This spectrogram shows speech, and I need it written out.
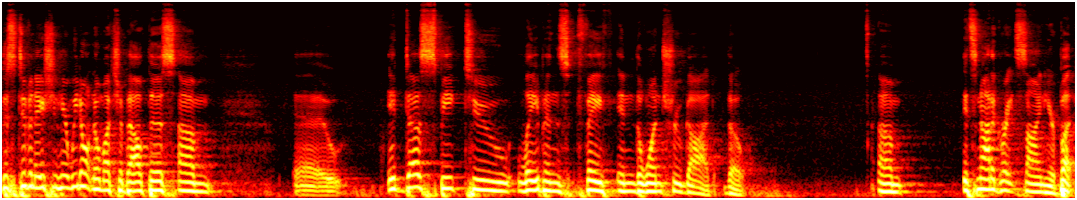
this divination here, we don't know much about this. Um, uh, it does speak to Laban's faith in the one true God, though. Um, it's not a great sign here. But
